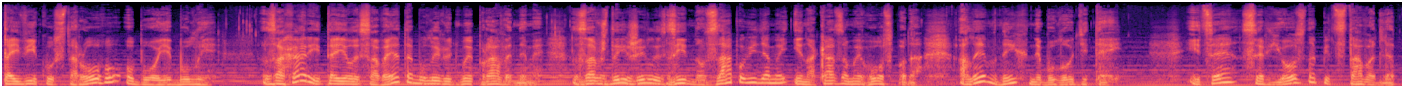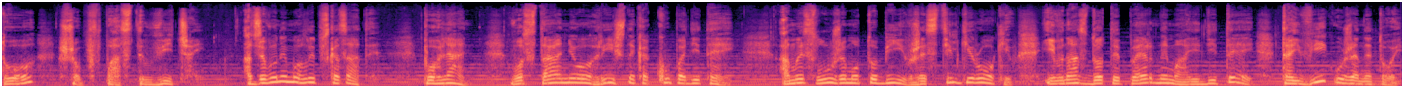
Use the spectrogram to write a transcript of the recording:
та й віку старого обоє були. Захарій та Єлисавета були людьми праведними, завжди жили згідно з заповідями і наказами Господа, але в них не було дітей. І це серйозна підстава для того, щоб впасти в відчай. Адже вони могли б сказати: поглянь, в останнього грішника купа дітей, а ми служимо тобі вже стільки років, і в нас дотепер немає дітей, та й вік уже не той.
